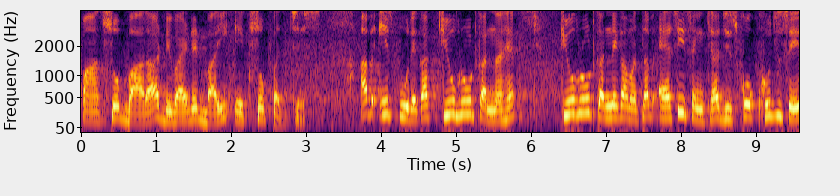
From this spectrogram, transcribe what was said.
512 डिवाइडेड बाई 125 अब इस पूरे का क्यूब रूट करना है। क्यूब रूट करने का मतलब ऐसी संख्या जिसको खुद से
